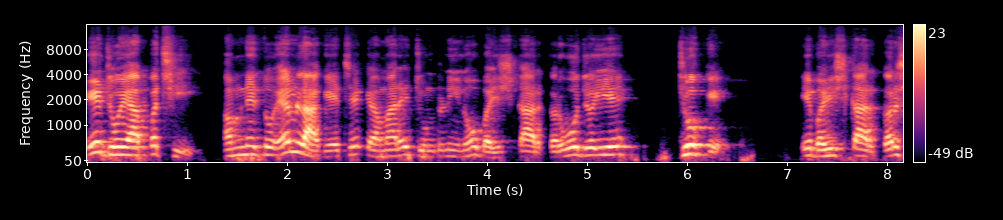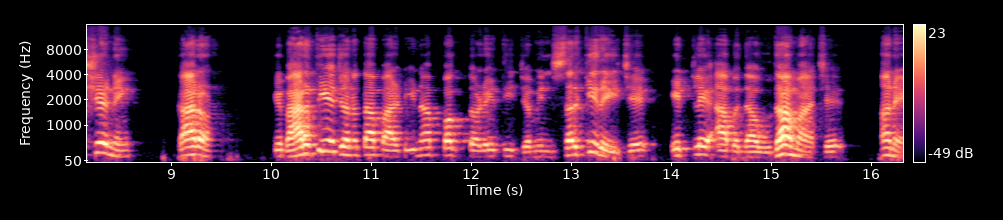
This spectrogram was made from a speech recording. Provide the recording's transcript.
એ જોયા પછી અમને તો એમ લાગે છે કે અમારે ચૂંટણીનો બહિષ્કાર કરવો જોઈએ. જો કે એ બહિષ્કાર કરશે નહીં, કારણ કે ભારતીય જનતા પાર્ટીના પગ તળેથી જમીન સરકી રહી છે, એટલે આ બધા ઉધામાં છે. અને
